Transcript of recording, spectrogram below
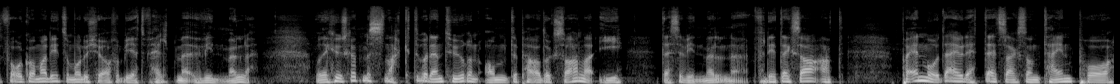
For å komme dit så må du kjøre forbi et felt med vindmøller. Og jeg husker at vi snakket på den turen om det paradoksale i disse vindmøllene. Fordi jeg sa at på en måte er jo dette et slags sånn tegn på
